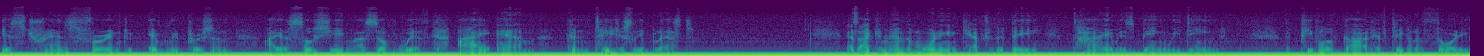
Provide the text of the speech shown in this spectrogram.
is transferring to every person I associate myself with. I am contagiously blessed. As I command the morning and capture the day, time is being redeemed. The people of God have taken authority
